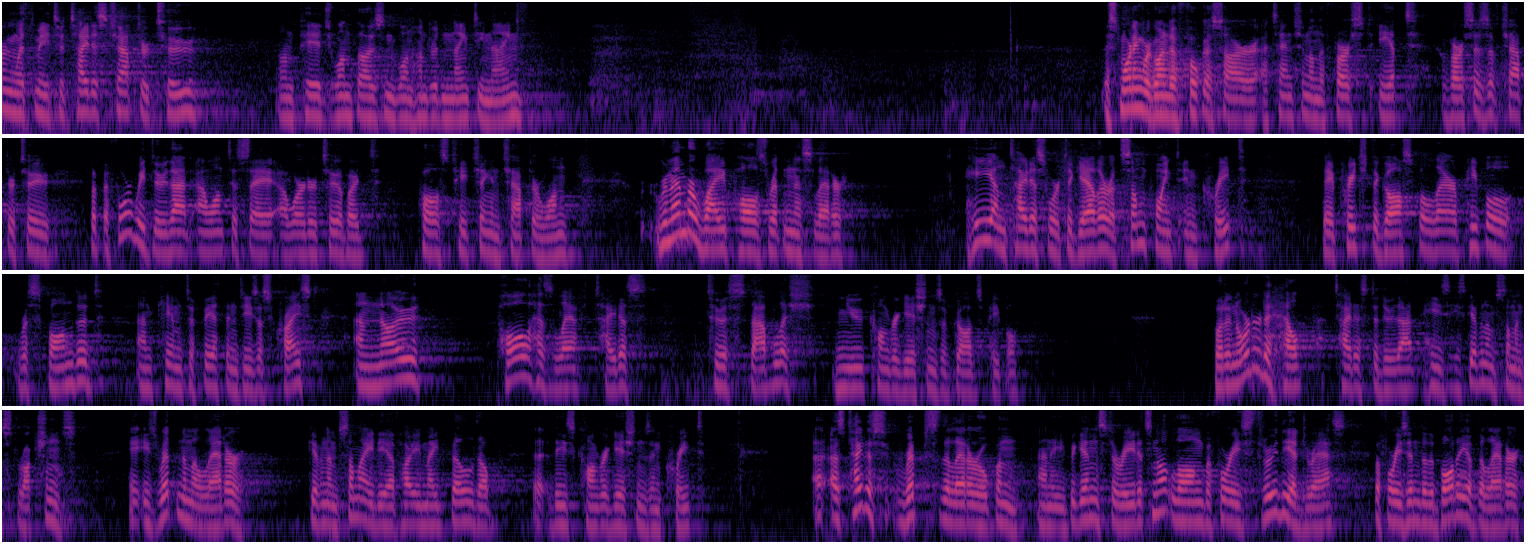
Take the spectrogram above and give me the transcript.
Turn with me to Titus chapter 2 on page 1199. This morning we're going to focus our attention on the first eight verses of chapter 2. But before we do that, I want to say a word or two about Paul's teaching in chapter 1. Remember why Paul's written this letter. He and Titus were together at some point in Crete. They preached the gospel there. People responded and came to faith in Jesus Christ. And now Paul has left Titus to establish new congregations of God's people. But in order to help Titus to do that, he's, he's given him some instructions. He's written him a letter, given him some idea of how he might build up uh, these congregations in Crete. As Titus rips the letter open and he begins to read, it's not long before he's through the address, before he's into the body of the letter,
